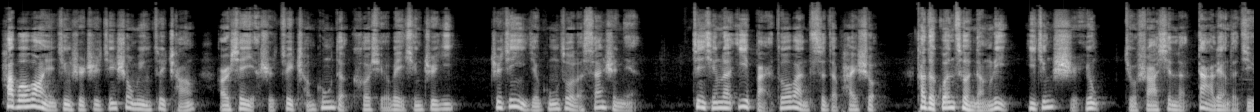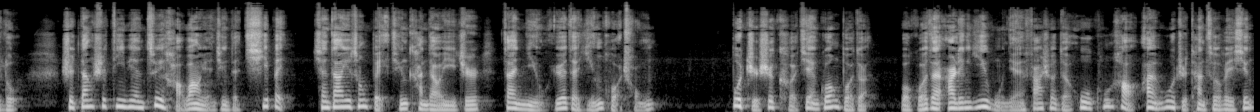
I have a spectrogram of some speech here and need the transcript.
哈勃望远镜是至今寿命最长，而且也是最成功的科学卫星之一。至今已经工作了三十年，进行了一百多万次的拍摄。它的观测能力一经使用。就刷新了大量的记录，是当时地面最好望远镜的七倍，相当于从北京看到一只在纽约的萤火虫。不只是可见光波段，我国在2015年发射的悟空号暗物质探测卫星，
